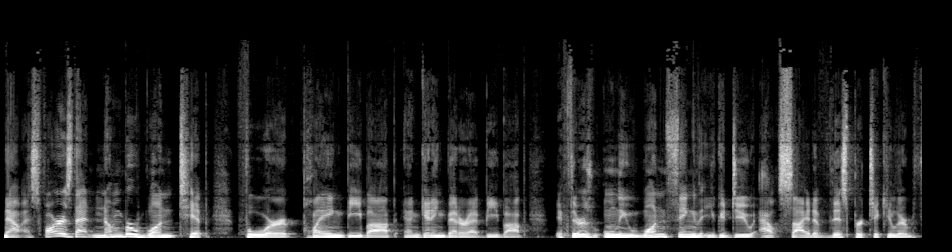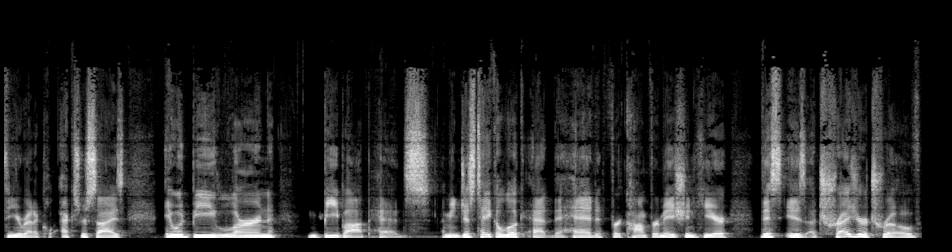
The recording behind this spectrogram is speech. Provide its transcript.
Now, as far as that number one tip for playing bebop and getting better at bebop, if there's only one thing that you could do outside of this particular theoretical exercise, it would be learn bebop heads. I mean, just take a look at the head for confirmation here. This is a treasure trove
